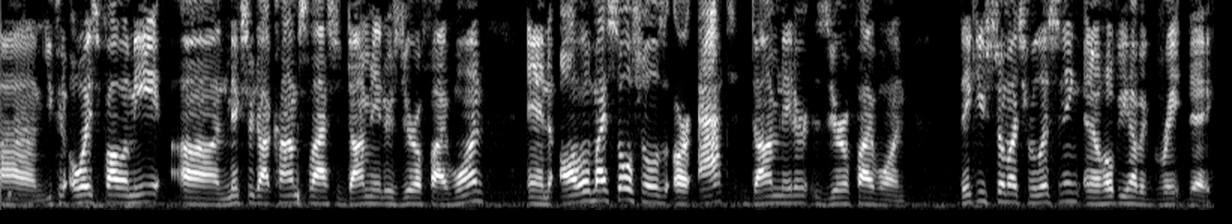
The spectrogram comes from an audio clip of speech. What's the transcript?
Um, you can always follow me on mixer.com slash dominator051 and all of my socials are at Dominator051. Thank you so much for listening, and I hope you have a great day.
